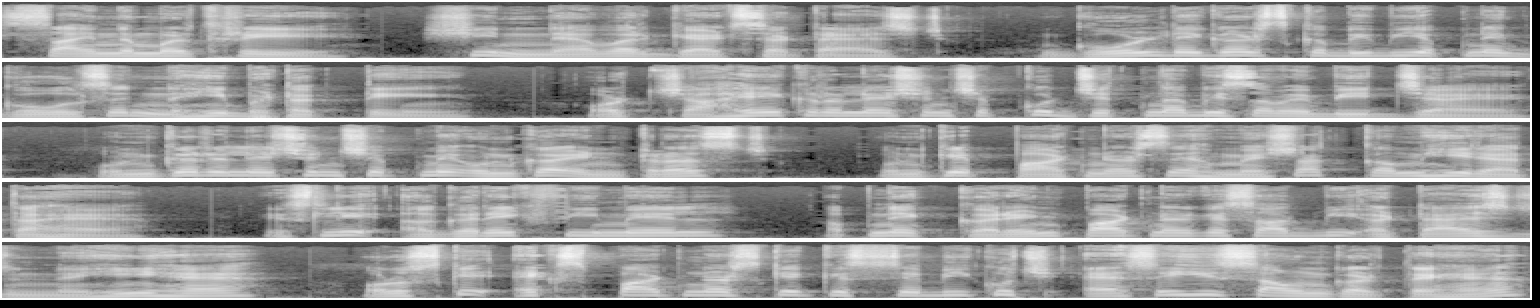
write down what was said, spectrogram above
Sign number three she never gets attached gold diggers कभी भी अपने गोल से नहीं भटकती। और चाहे एक रिलेशनशिप को जितना भी समय बीत जाए, उनके रिलेशनशिप में उनका इंटरेस्ट उनके पार्टनर से हमेशा कम ही रहता है। इसलिए अगर एक फीमेल अपने करेंट पार्टनर के साथ भी अटैच्ड नहीं है और उसके एक्स पार्टनर्स के किस्से भी कुछ ऐसे ही साउंड करते हैं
